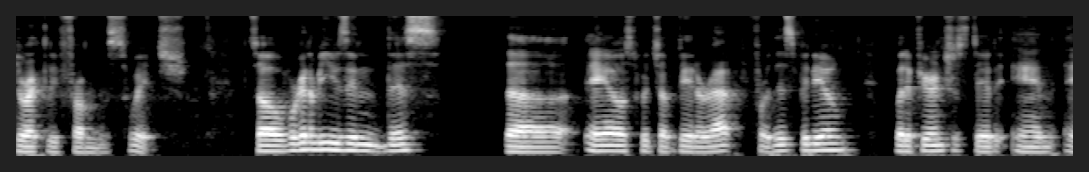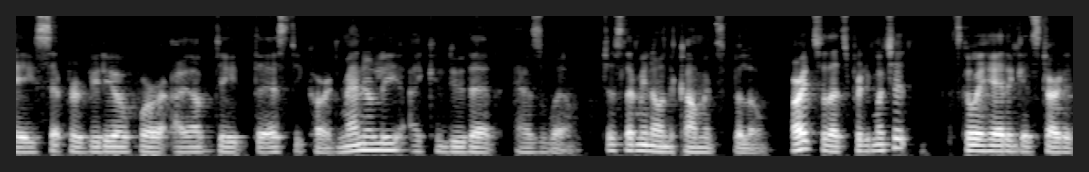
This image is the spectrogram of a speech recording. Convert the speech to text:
directly from the switch. So we're going to be using this, the AIO Switch Updater app for this video. But if you're interested in a separate video where I update the SD card manually, I can do that as well. Just let me know in the comments below. All right, so that's pretty much it. Let's go ahead and get started.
